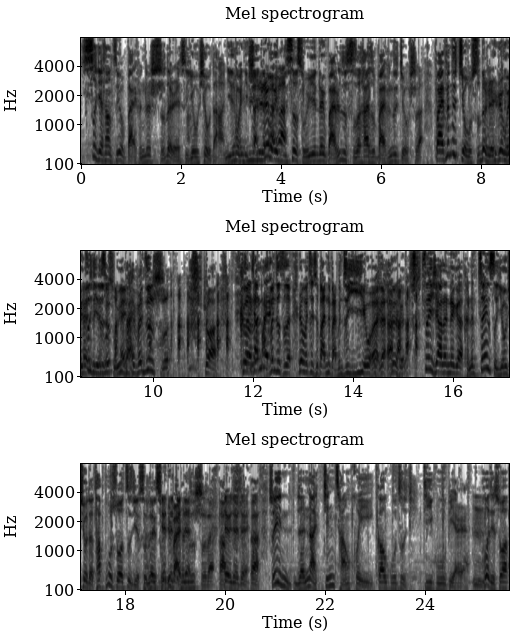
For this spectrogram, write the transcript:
世界上只有百分之十的人是优秀的啊你认为你你认为你是属于那百分之十还是百分之九十？百分之九十的人认为自己是 属于百分之十，是吧？可能百分之十认为自己是班的百分之一，我的。剩下的那个可能真是优秀的，他不说自己是那属于百分之十的，对对啊，所以人呢经常会高估自己，低估别人，嗯。或者说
